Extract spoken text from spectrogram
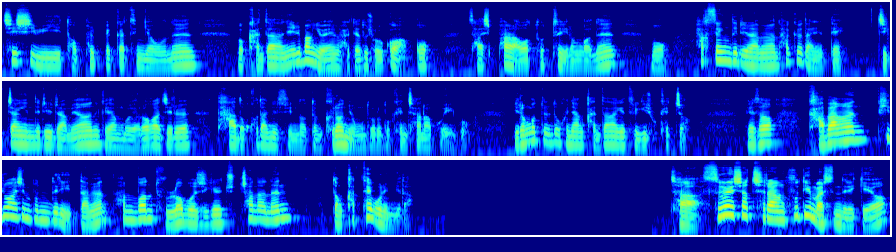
72 더플백 같은 경우는 뭐 간단한 일박 여행 갈 때도 좋을 것 같고 48 아워 토트 이런 거는 뭐 학생들이라면 학교 다닐 때 직장인들이라면 그냥 뭐 여러 가지를 다 넣고 다닐 수 있는 어떤 그런 용도로도 괜찮아 보이고 이런 것들도 그냥 간단하게 들기 좋겠죠. 그래서 가방은 필요하신 분들이 있다면 한번 둘러보시길 추천하는 어떤 카테고리입니다. 자, 스웨셔츠랑 후디 말씀드릴게요.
